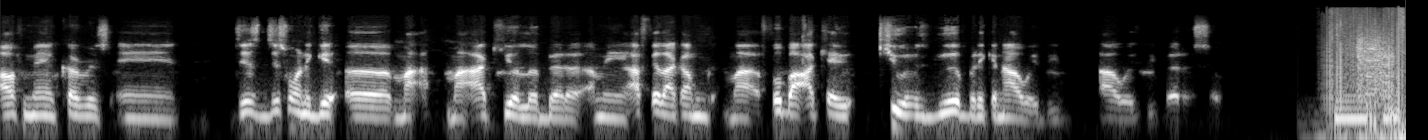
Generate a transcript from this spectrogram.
off man coverage and just just want to get uh my my IQ a little better. I mean, I feel like I'm my football IQ is good, but it can always be always be better. So.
